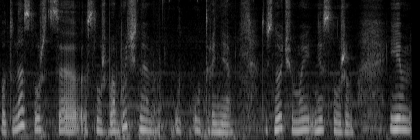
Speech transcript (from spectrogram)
Вот у нас служится служба обычная, утренняя. То есть ночью мы не служим. И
